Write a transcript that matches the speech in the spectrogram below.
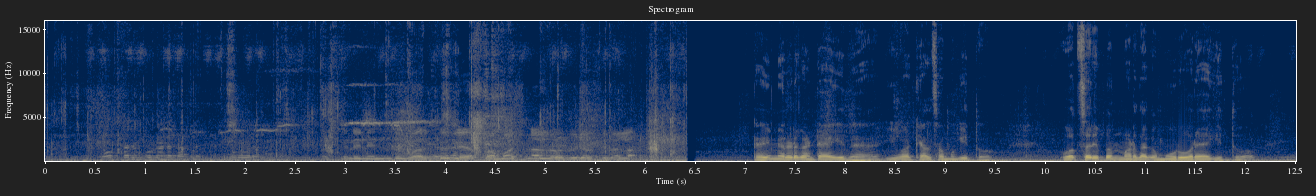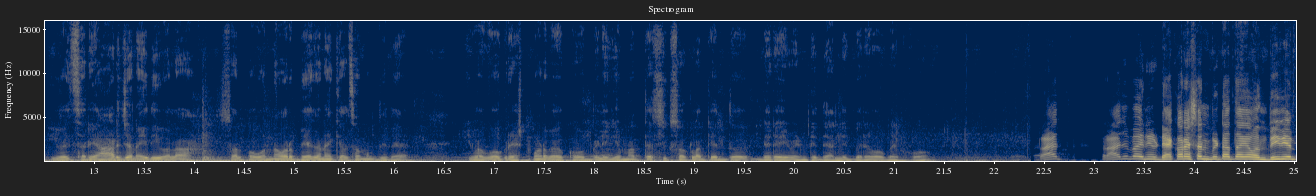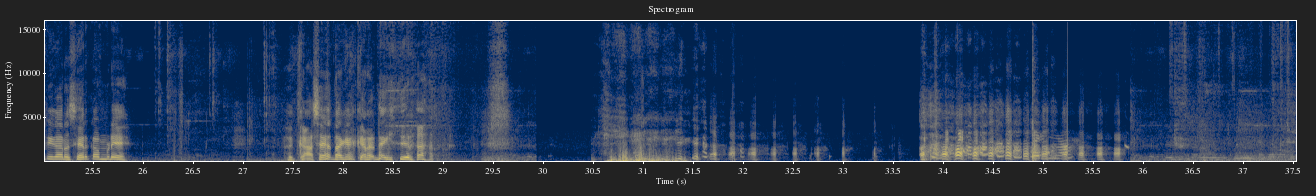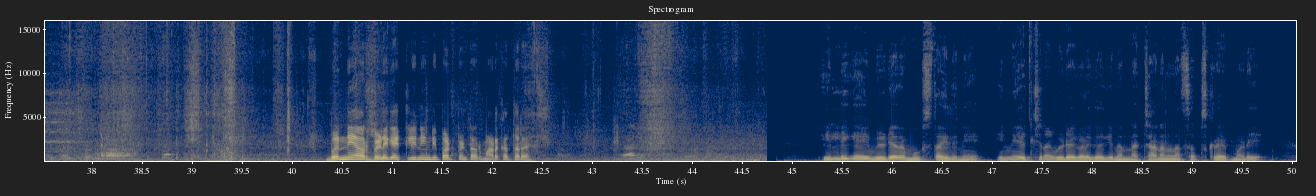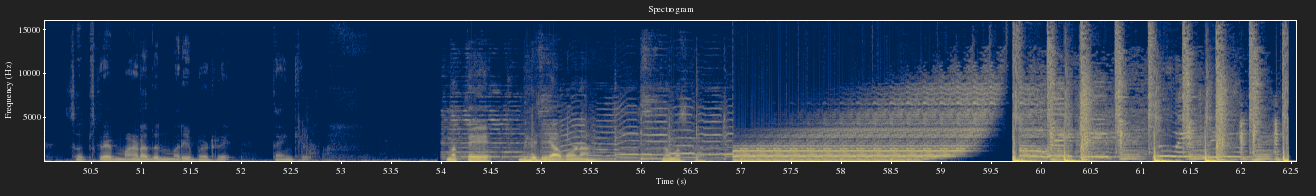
ಟೈಮ್ ಎರಡು ಗಂಟೆ ಆಗಿದೆ ಇವಾಗ ಕೆಲಸ ಮುಗೀತು. ಹೋದ ಸರಿ ಬಂದು ಮಾಡಿದಾಗ ಮೂರುವರೆ ಆಗಿತ್ತು. ಇವತ್ತು ಸರಿ ಆರು ಜನ ಇದ್ದೀವಲ್ಲ ಸ್ವಲ್ಪ ಒನ್ ಅವರ್ ಬೇಗನೆ ಕೆಲಸ ಮುಗ್ದಿದೆ. ಇವಾಗ ಹೋಗಿ ರೆಸ್ಟ್ ಮಾಡಬೇಕು ಬೆಳಿಗ್ಗೆ ಮತ್ತೆ ಸಿಕ್ಸ್ ಓ ಕ್ಲಾಕ್ ಎದ್ದು ಬೇರೆ ಇವೆಂಟ್ ಇದೆ ಅಲ್ಲಿಗೆ ಬೇರೆ ಹೋಗಬೇಕು. ರಾಜ್ ರಾಜುಭಾಯ್ ನೀವು ಡೆಕೋರೇಷನ್ ಬಿಟ್ಟದಾಗ ಒಂದು ಬಿ ಬಿ ಎಂ ಪಿಗಾರು ಸೇರ್ಕೊಂಬಿಡಿ. ಕಾಸೆ ತಗ ಕರೆಕ್ಟಾಗಿದ್ದೀರಾ ಬನ್ನಿ ಅವ್ರು ಬೆಳಿಗ್ಗೆ ಕ್ಲೀನಿಂಗ್ ಡಿಪಾರ್ಟ್ಮೆಂಟ್ ಅವ್ರು ಮಾಡ್ಕೋತಾರೆ ಇಲ್ಲಿಗೆ ಈ ವಿಡಿಯೋನ ಮುಗಿಸ್ತಾ ಇದ್ದೀನಿ. ಇನ್ನೂ ಹೆಚ್ಚಿನ ವಿಡಿಯೋಗಳಿಗಾಗಿ ನನ್ನ ಚಾನಲ್ನ ಸಬ್ಸ್ಕ್ರೈಬ್ ಮಾಡಿ. ಸಬ್ಸ್ಕ್ರೈಬ್ ಮಾಡೋದನ್ನು ಮರಿಬೇಡ್ರಿ. ಥ್ಯಾಂಕ್ ಯು ಮತ್ತೆ ಭೇಟಿಯಾಗೋಣ. ನಮಸ್ಕಾರ.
